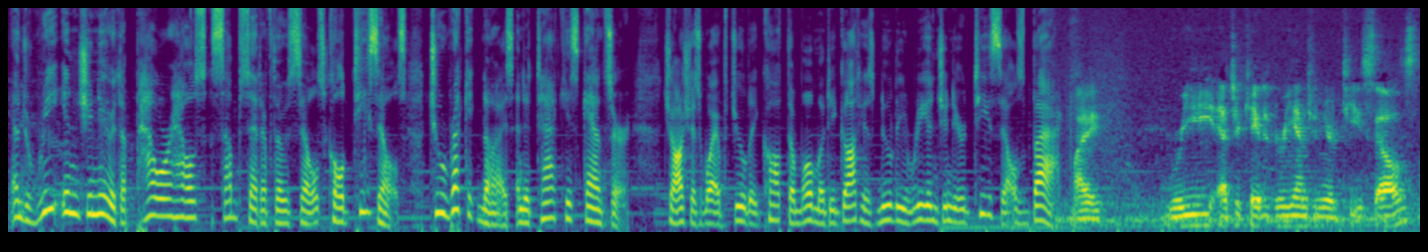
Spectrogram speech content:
and re engineer the powerhouse subset of those cells called T cells to recognize and attack his cancer. Josh's wife Julie caught the moment he got his newly re engineered T cells back. My re educated, re engineered T cells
